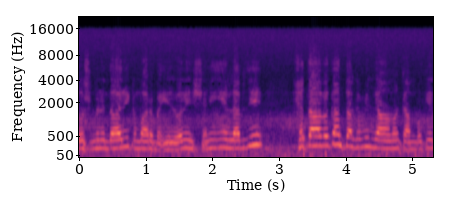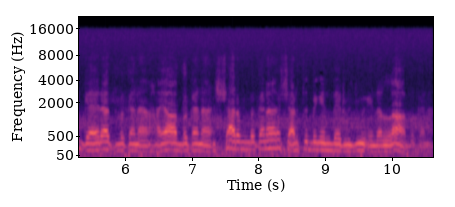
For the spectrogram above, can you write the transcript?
دشمن داری کہ مار بے ولی شنی لفظی۔ خطاب کن، تکمیل عام کم کے غیرت بکنا، حیا بکنا، شرم بکنا، شرط بگن دے رجوع الی اللہ بکنا۔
